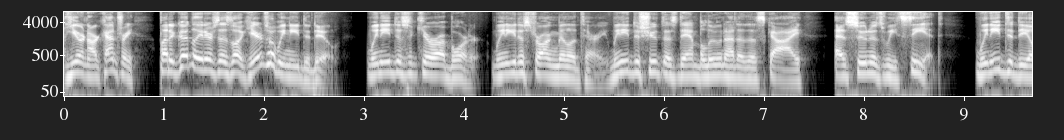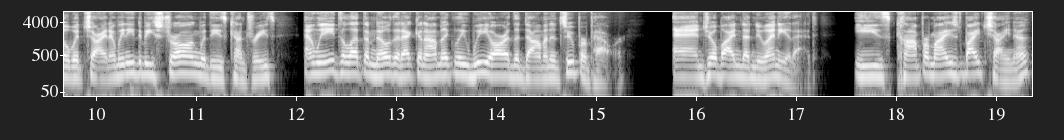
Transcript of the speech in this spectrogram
here in our country. But a good leader says, look, here's what we need to do. We need to secure our border. We need a strong military. We need to shoot this damn balloon out of the sky as soon as we see it. We need to deal with China. We need to be strong with these countries. And we need to let them know that economically we are the dominant superpower. And Joe Biden doesn't do any of that. He's compromised by China.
